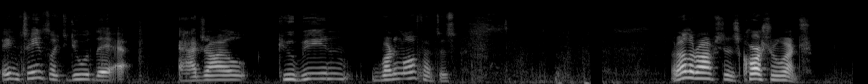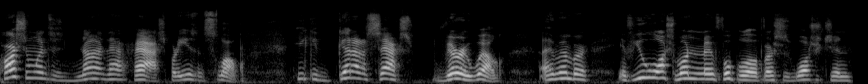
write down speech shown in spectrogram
and Saints like to do with the agile QB and running offenses. Another option is Carson Wentz. Carson Wentz is not that fast, but he isn't slow. He can get out of sacks very well. I remember if you watched Monday Night Football versus Washington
